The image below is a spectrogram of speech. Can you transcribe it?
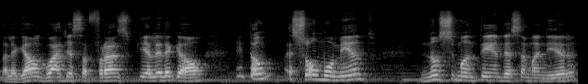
Tá legal? Guarde essa frase porque ela é legal. Então, é só um momento, não se mantenha dessa maneira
